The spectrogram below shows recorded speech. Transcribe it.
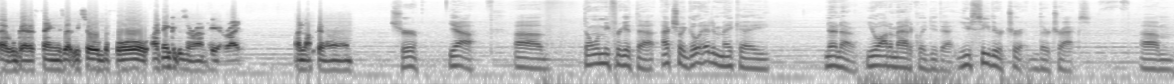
uh, things that we saw before. I think it was around here, right? I'm knocking around. Sure. Yeah. Uh, don't let me forget that. Actually, go ahead and make a. No, no. You automatically do that. You see their tra- their tracks, um,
